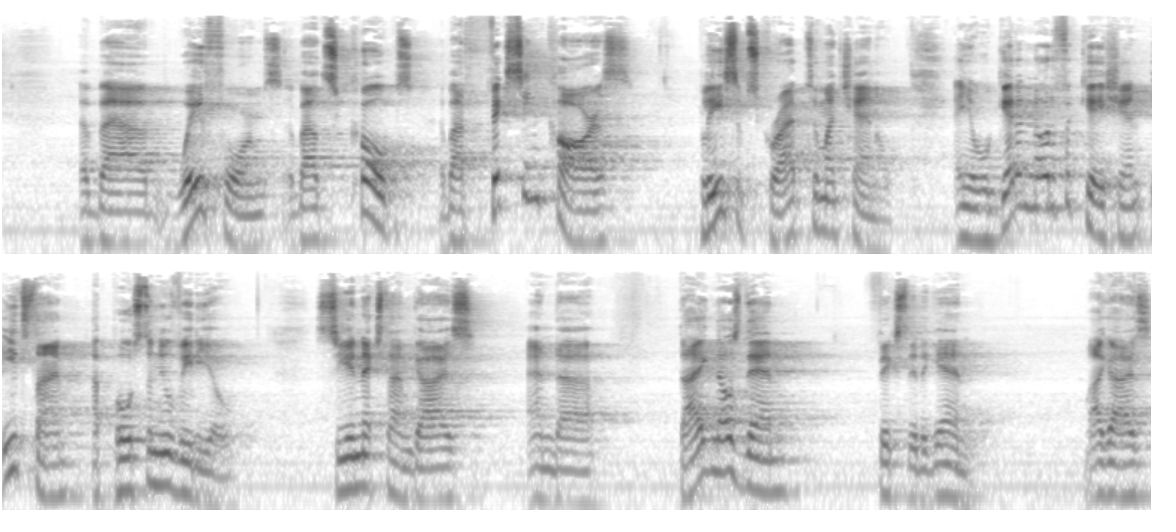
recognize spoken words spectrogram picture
about waveforms, about scopes, about fixing cars, please subscribe to my channel and you will get a notification each time I post a new video. See you next time guys and uh, Diagnose Dan, fixed it again. Bye guys.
